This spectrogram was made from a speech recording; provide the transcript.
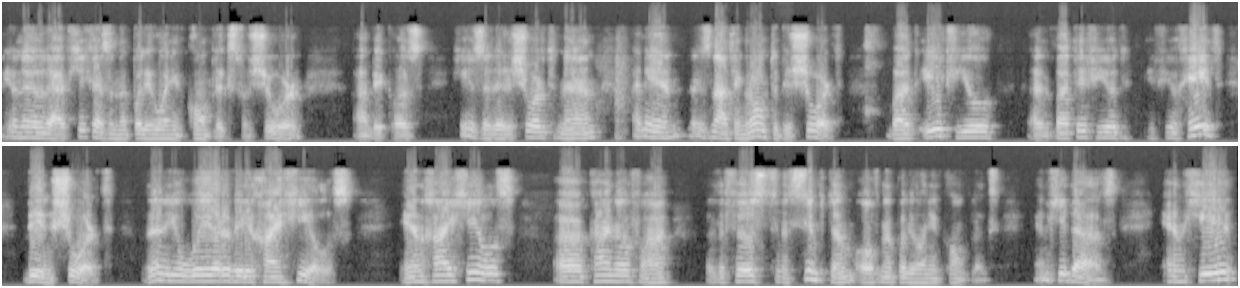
you know, that he has a Napoleonic complex for sure, uh, because he is a very short man. I mean, there's nothing wrong to be short, but if you, uh, but if you, if you hate being short, then you wear very high heels, and high heels are kind of uh, the first symptom of Napoleonic complex, and he does, and he,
